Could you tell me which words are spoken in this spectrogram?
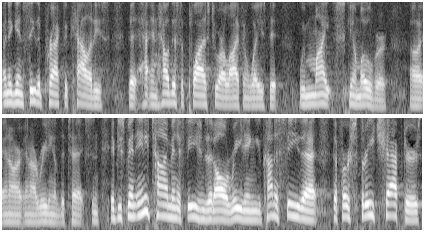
and again see the practicalities that, and how this applies to our life in ways that we might skim over uh, in, our, in our reading of the text. And if you spend any time in Ephesians at all reading, you kind of see that the first three chapters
